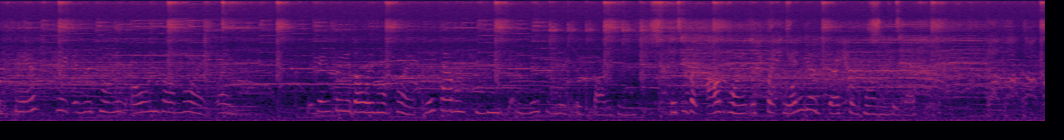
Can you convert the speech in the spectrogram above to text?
The dance trick in this song is always on point. Like, the dance trick is always on point. This album should be, this is exciting me. This is like on point. It's like one of their best performances last year. Oh my gosh.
